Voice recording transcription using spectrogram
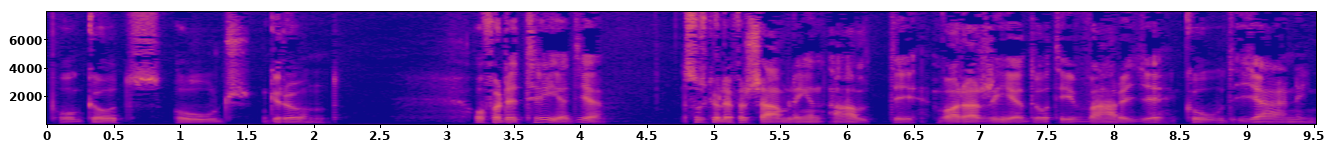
på Guds ords grund. Och för det tredje så skulle församlingen alltid vara redo till varje god gärning.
